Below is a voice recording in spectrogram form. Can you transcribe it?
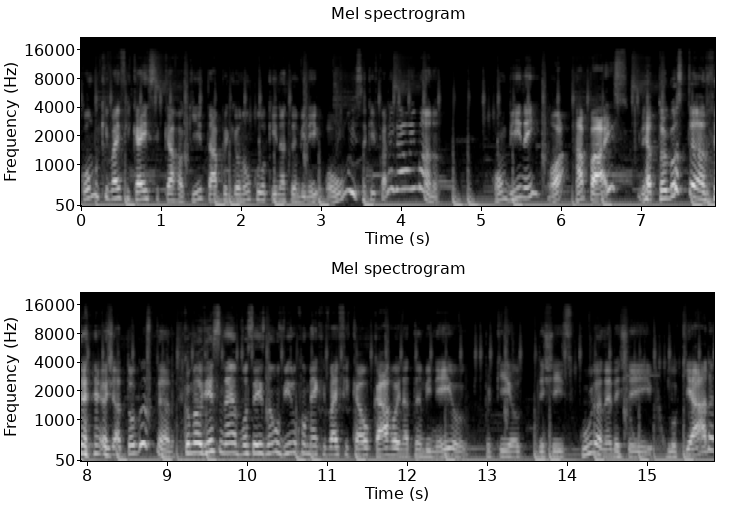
como que vai ficar esse carro aqui, tá? Porque eu não coloquei na thumbnail. Oh, isso aqui fica legal, hein, mano? Combina, hein? Ó, rapaz, já tô gostando. eu já tô gostando. Como eu disse, né? Vocês não viram como é que vai ficar o carro aí na thumbnail, porque eu deixei escura, né? Deixei bloqueada.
